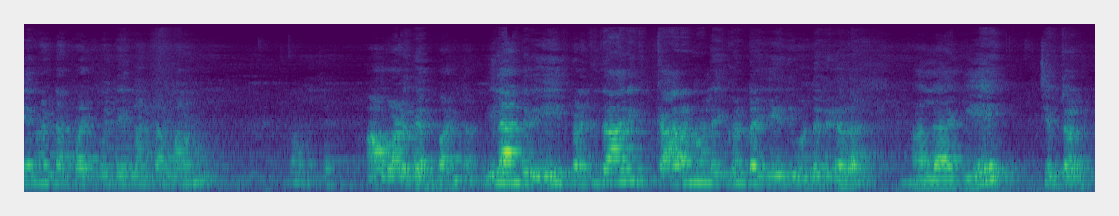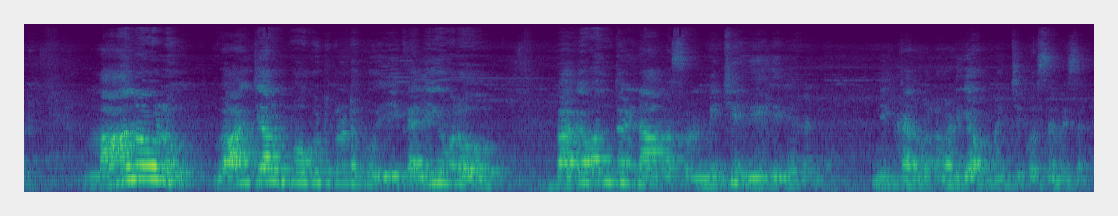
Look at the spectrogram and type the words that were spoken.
ఏమంటాం పడిపోతే ఏమంటాం మనం ఆ వడదెబ్బ అంటాం. ఇలాంటివి ప్రతిదానికి కారణం లేకుండా ఏది ఉండదు కదా? అలాగే చెప్తాను మానవులు వాగ్యాలను పోగొట్టుకున్నకు ఈ కలియుగంలో భగవంతుని నామస్మరణ మించి ఏది లేదంట. నీ కర్మలు అడిగావు మంచి కోసం వేశారు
